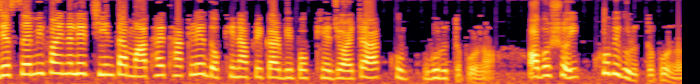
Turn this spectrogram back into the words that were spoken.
যে সেমিফাইনালের চিন্তা মাথায় থাকলে দক্ষিণ আফ্রিকার বিপক্ষে জয়টা খুব গুরুত্বপূর্ণ। অবশ্যই খুবই গুরুত্বপূর্ণ।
